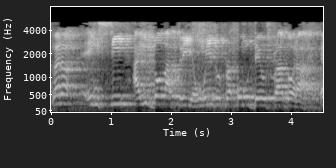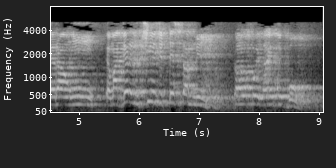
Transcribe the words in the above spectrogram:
não era em si a idolatria, um ídolo para como Deus para adorar, era um, é uma garantia de testamento. Então ela foi lá e roubou.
